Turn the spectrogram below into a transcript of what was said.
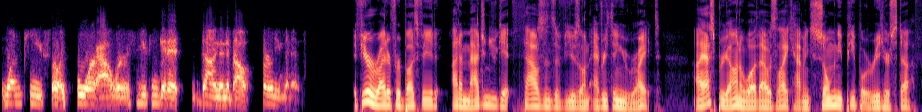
one piece for like four hours. You can get it done in about 30 minutes. If you're a writer for BuzzFeed, I'd imagine you get thousands of views on everything you write. I asked Brianna what that was like having so many people read her stuff.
